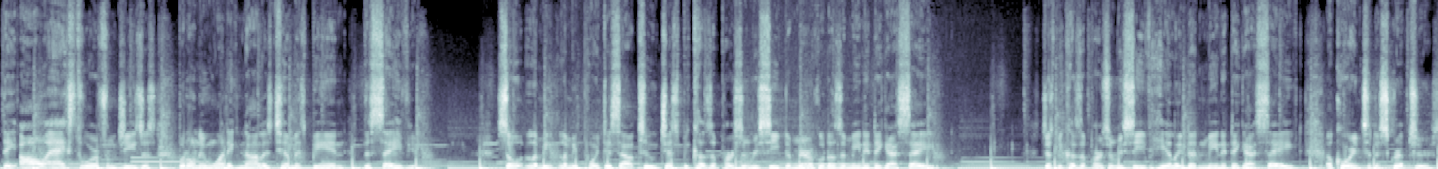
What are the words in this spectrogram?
They all asked for it from Jesus, but only one acknowledged him as being the Savior. So let me let me point this out too. Just because a person received a miracle doesn't mean that they got saved. Just because a person received healing doesn't mean that they got saved, according to the scriptures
